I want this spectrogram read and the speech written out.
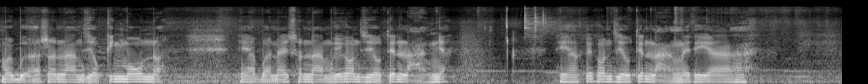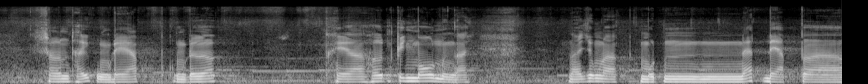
Mỗi bữa Sơn làm diều kinh môn rồi. Thì bữa nay Sơn làm cái con diều tiên lãng nha Thì cái con diều tiên lãng này thì Sơn thấy cũng đẹp, cũng được thì hơn kinh môn mọi người. Nói chung là một nét đẹp và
